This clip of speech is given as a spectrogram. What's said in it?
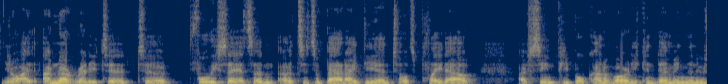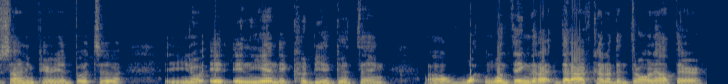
you know, I, am not ready to to fully say it's a it's, it's, a bad idea until it's played out. I've seen people kind of already condemning the new signing period, but uh, you know, it, in the end, it could be a good thing. Uh, what, one thing that I that I've kind of been throwing out there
